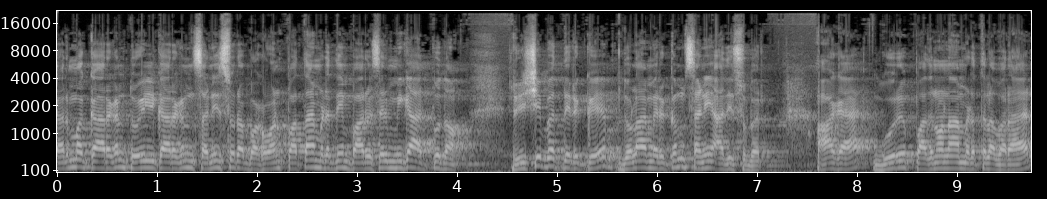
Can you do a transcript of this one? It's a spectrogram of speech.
கர்மக்காரகன் தொழில்காரகன் சனீஸ்வர பகவான் பத்தாம் இடத்தையும் பார்வை செய்ய மிக அற்புதம். ரிஷபத்திற்கு துலாமிற்கும் சனி அதிசுபர். ஆக குரு பதினொன்றாம் இடத்துல வரார்.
